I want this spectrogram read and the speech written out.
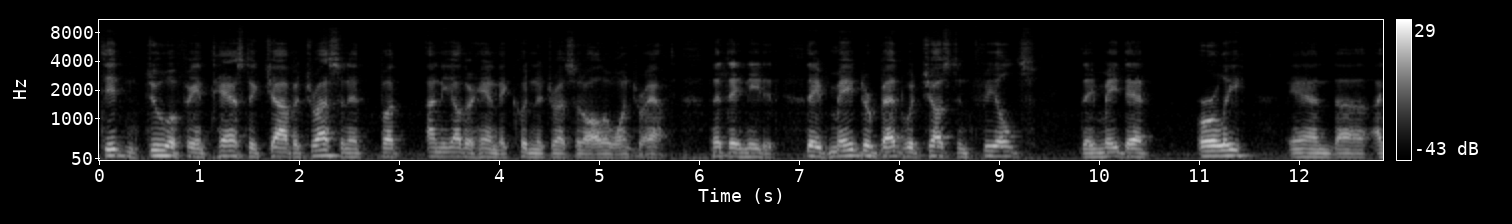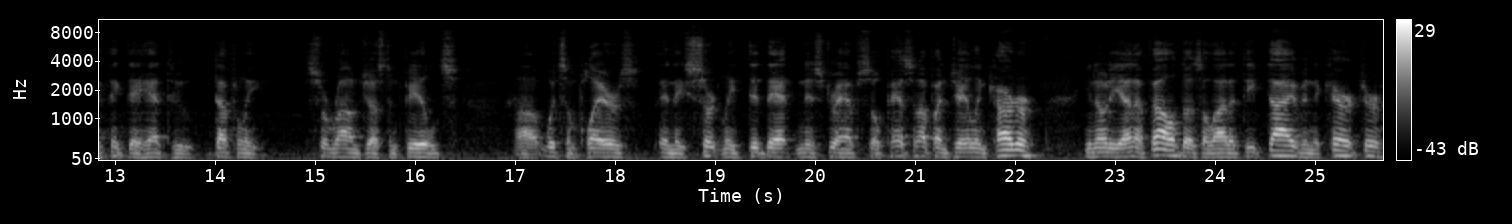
didn't do a fantastic job addressing it, but on the other hand, they couldn't address it all in one draft that they needed. They've made their bed with Justin Fields. They made that early, and uh, I think they had to definitely surround Justin Fields uh, with some players, and they certainly did that in this draft. So passing up on Jalen Carter, you know, the NFL does a lot of deep dive into character,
